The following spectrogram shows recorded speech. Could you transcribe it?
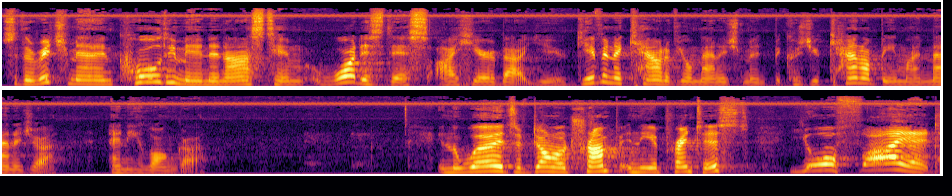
So the rich man called him in and asked him, What is this I hear about you? Give an account of your management, because you cannot be my manager any longer. In the words of Donald Trump in The Apprentice, you're fired.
